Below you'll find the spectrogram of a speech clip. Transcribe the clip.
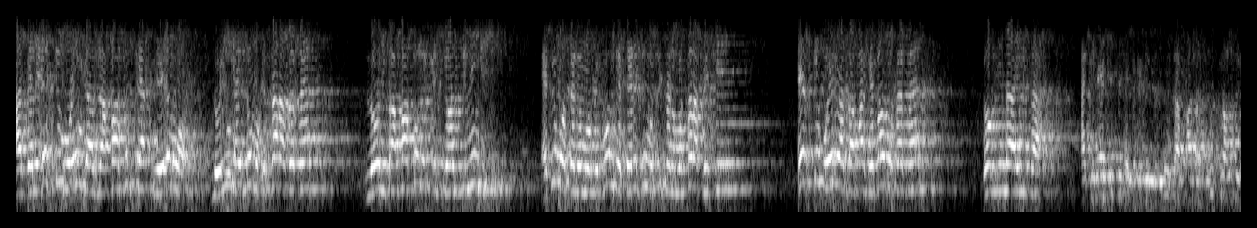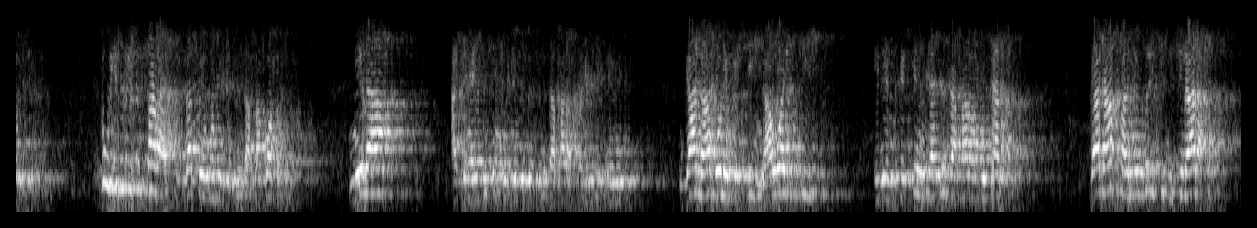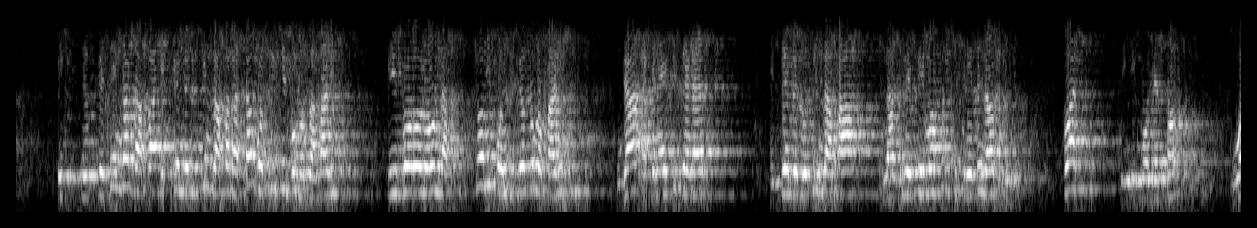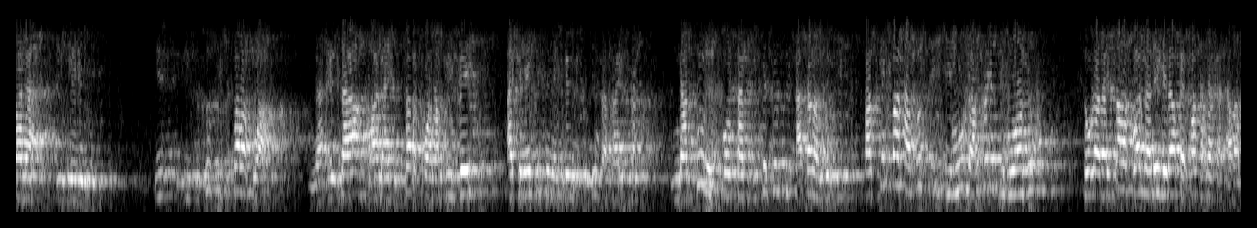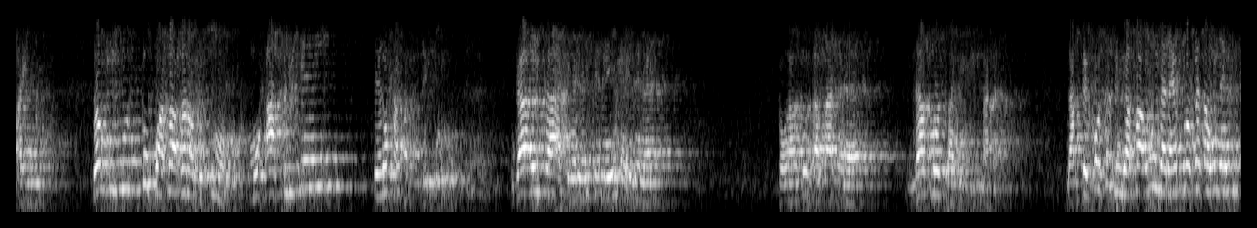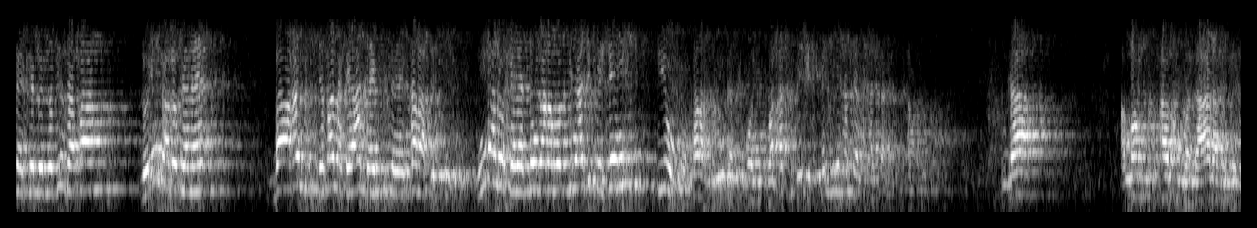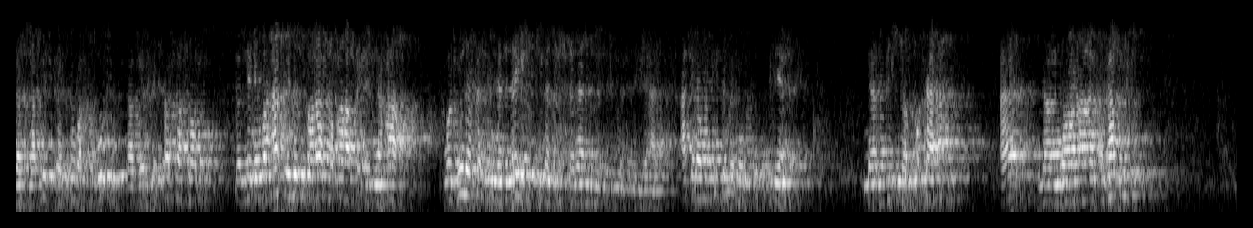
هذا الاسم وإن لم نقاط تأخيره لو إن إنه مكسر بابا لو إن نقاط الكسيون تنيش أتو مثلا مكفون يترك مسيطة المصرف في شيء اسم وإن لم نقاط بابا لو إن إذا أجل أجل تنجل قال أسرع في شيء سوء يسرع سارة لا تقول لك تقاط نلا أجل أجل تنجل قال أسرع في شيء قال أقول في شيء أول شيء الاسكتين جالسين دخلوا مكانا قال أخا نقول شيء بشنا لا الاسكتين قال دفع الاسكتين الاسكتين دفع تنبو تنشي بورو زفاني يبورو لولا شوني كنت يوصلوا فاني قال أكنا يشكنا الاسكتين الاسكتين دفع لازم يسير ما فيش الاسكتين نفسه soit il est connaissant wala il est il se trouve qu'il parle quoi na état wala il parle quoi na privé akina yake ne ke da faisa na tout responsabilité tout ce atteint en Dieu. Parce que face à tous ces jumeaux, la fin du monde, sur le restant, on a réglé la paix face à la catarapaïne. Donc, il faut tout quoi faire dans le monde. Mon appliquer, c'est notre capacité. Dans une part, il y a une série qui est là. Pour un peu, ça va de la cause va être là. La précaution d'une part, on a un prophète, on a un prophète, le Dieu n'a pas, le Dieu n'a pas, ba an da ke an da yake ne kara da shi jike shi iyo ko fara ni da ko ba a da shi sai haka haka ga الله سبحانه وتعالى من الخبيث سورة حبوب فبالتفت لكن ما أكل الصلاة طرف النهار وزلة من الليل إلى الحسنات من السيئات. أكل ما كتب السيئات. نرجشنا قتلة نمورا نغفش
